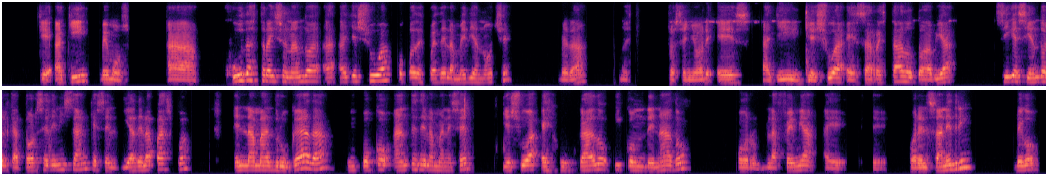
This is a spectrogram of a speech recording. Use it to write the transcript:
que aquí vemos a Judas traicionando a, a, Yeshua poco después de la medianoche, ¿verdad? Nuestro Señor es allí, Yeshua es arrestado todavía sigue siendo el 14 de Nisan, que es el día de la Pascua. En la madrugada, un poco antes del amanecer, Yeshua es juzgado y condenado por blasfemia eh, eh, por el Sanedrín. Luego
